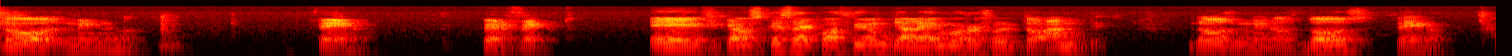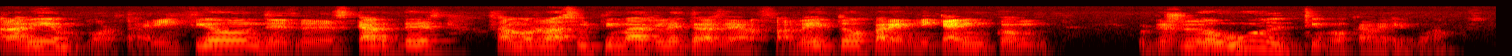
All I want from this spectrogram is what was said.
2 menos 0. Perfecto. Eh, fijaos que esa ecuación ya la hemos resuelto antes. 2 menos 2, 0. Ahora bien, por tradición, desde Descartes, usamos las últimas letras del alfabeto para indicar incógnita, porque es lo último que averiguamos.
